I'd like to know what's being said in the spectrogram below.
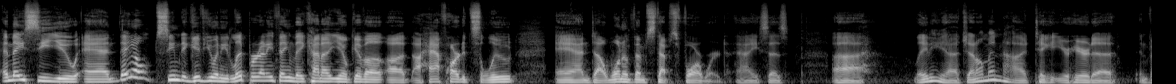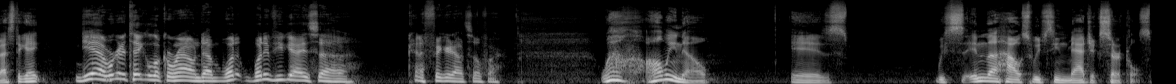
and they see you, and they don't seem to give you any lip or anything. They kind of, you know, give a, a, a half-hearted salute, and uh, one of them steps forward. Uh, he says, uh, "Lady, uh, gentlemen, I take it you're here to investigate." Yeah, we're gonna take a look around. Um, what what have you guys uh, kind of figured out so far? Well, all we know is we in the house we've seen magic circles.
